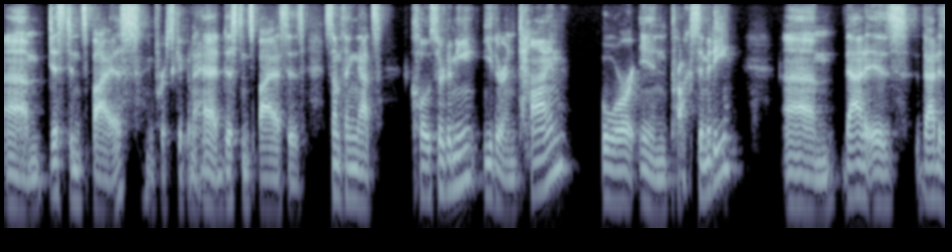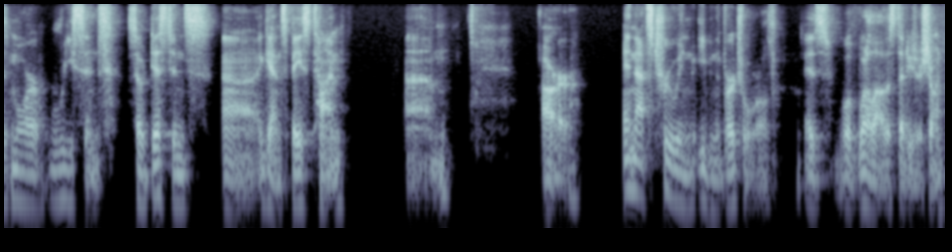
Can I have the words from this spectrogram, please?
um, distance bias, if we're skipping ahead, distance bias is something that's closer to me, either in time or in proximity um, that is that is more recent. So distance uh, again, space time um, are, and that's true in even the virtual world is what, what a lot of the studies are showing.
